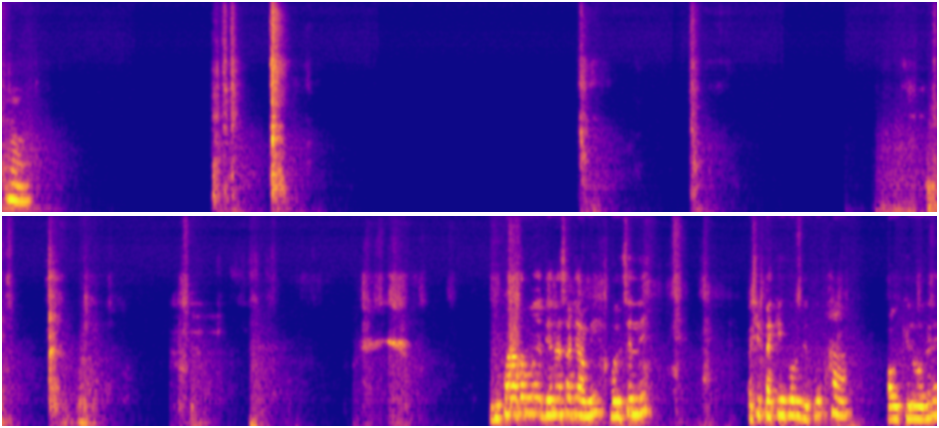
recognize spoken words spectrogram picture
हा. दुकानात देण्यासाठी आम्ही होलसेलने अशी पॅकिंग करून देतो. हा. पाव किलो वगैरे.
